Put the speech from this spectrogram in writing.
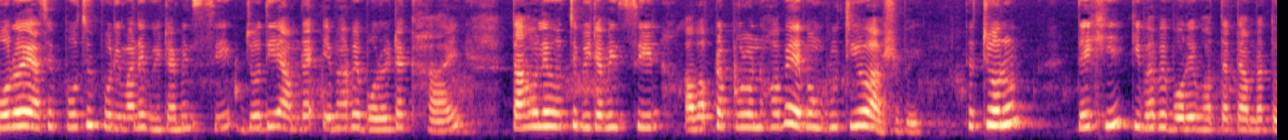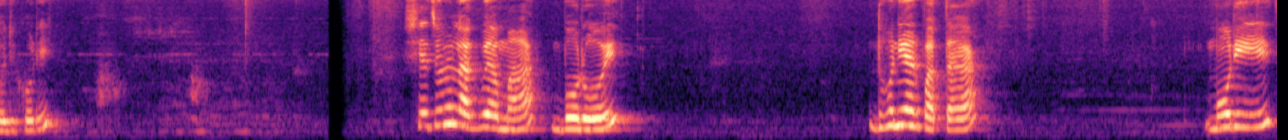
বড়ই আছে প্রচুর পরিমাণে ভিটামিন সি। যদি আমরা এভাবে বড়ইটা খাই, তাহলে হচ্ছে ভিটামিন সির অভাবটা পূরণ হবে এবং রুচিও আসবে। তো চলুন দেখি কীভাবে বড়ই ভর্তাটা আমরা তৈরি করি। সেজন্য লাগবে আমার বড়ই ধনিয়ার পাতা, মরিচ,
